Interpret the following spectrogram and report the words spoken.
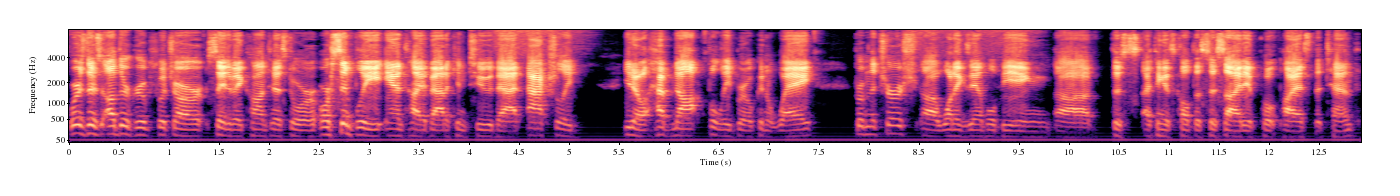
Whereas there's other groups which are sedevacantist or or simply anti-Vatican II that actually, you know, have not fully broken away from the church. Uh, one example being uh, this, I think it's called the Society of Pope Pius X.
